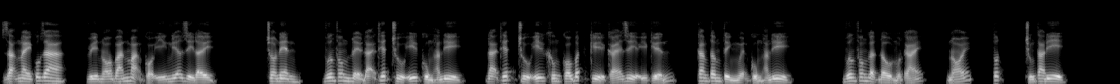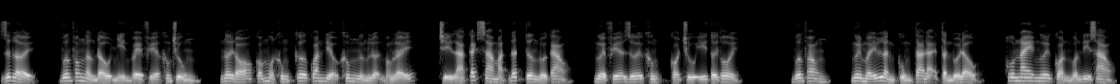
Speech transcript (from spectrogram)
Dạng này quốc gia, vì nó bán mạng có ý nghĩa gì đây? Cho nên, vương phong để đại thiết chủ y cùng hắn đi, đại thiết chủ y không có bất kỳ cái gì ý kiến, cam tâm tình nguyện cùng hắn đi. Vương phong gật đầu một cái, nói t ố t chúng ta đi. Dứt lời, vương phong ngẩng đầu nhìn về phía không trung nơi đó có một khung cơ quan điệu không ngừng lượn vòng lấy, chỉ là cách xa mặt đất tương đối cao, người phía dưới không có chú ý tới thôi. Vương phong, ngươi mấy lần cùng ta đại tần đối đầu, hôm nay ngươi còn muốn đi sao?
